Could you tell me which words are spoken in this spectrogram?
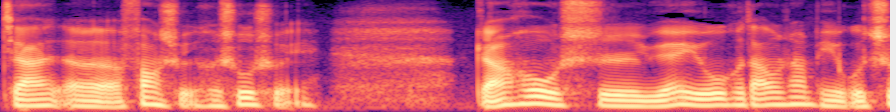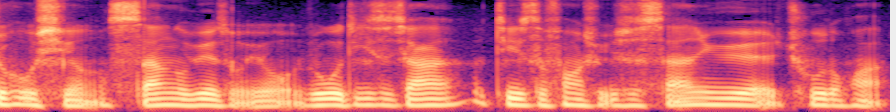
加呃放水和收水。然后是原油和大宗商品有个滞后性，三个月左右。如果第一次加、第一次放水是三月初的话，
